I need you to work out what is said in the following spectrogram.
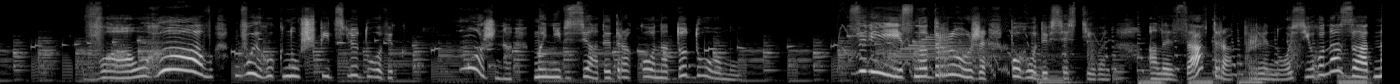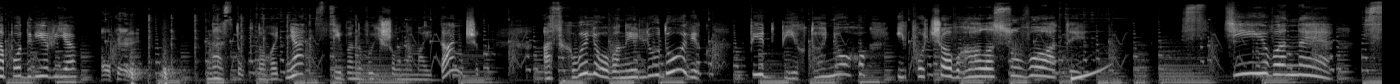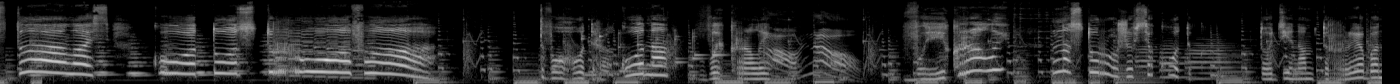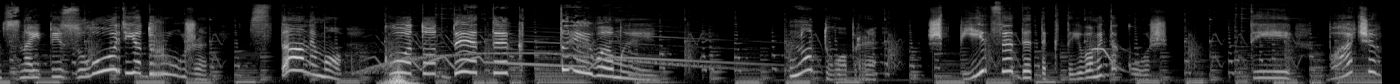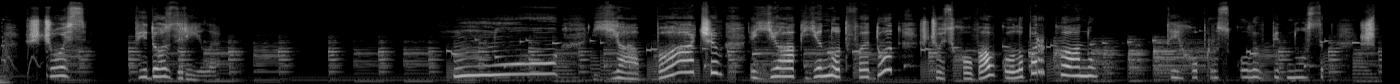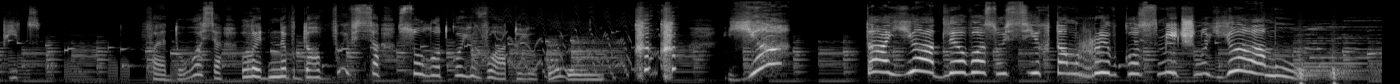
Вау, гав! вигукнув шпіц Людовік. Можна мені взяти дракона додому? Звісно, друже, погодився Стівен, але завтра принось його назад на подвір'я. Okay. Наступного дня Стівен вийшов на майданчик, а схвильований Людовік підбіг до нього і почав галасувати. Стівене, сталась катастрофа! Твого дракона викрали. Викрали? Насторожився котик. Тоді нам треба знайти злодія, друже. Станемо котодетективами. Ну, добре, шпіце детективами також. Ти бачив щось підозріле? Ну, я бачив, як єнот Федот щось ховав коло паркану. Тихо проскулив під носик шпіц. Федося ледь не вдавився солодкою ватою. Я? Та я для вас усіх там рив космічну яму.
